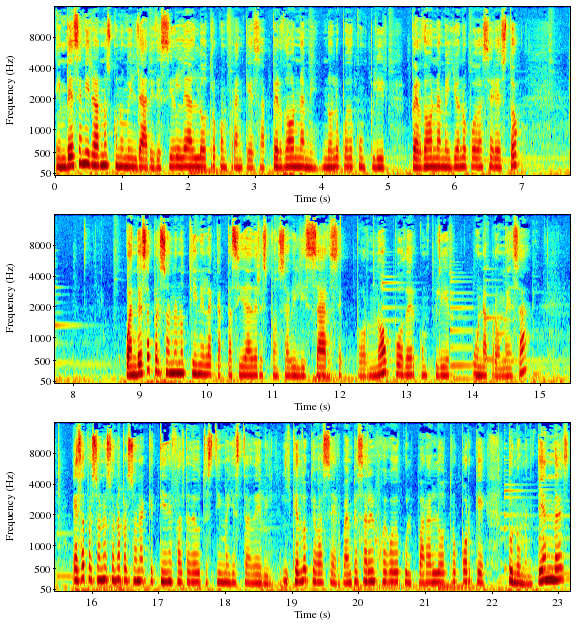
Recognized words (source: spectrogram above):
en vez de mirarnos con humildad y decirle al otro con franqueza, perdóname, no lo puedo cumplir, perdóname, yo no puedo hacer esto, cuando esa persona no tiene la capacidad de responsabilizarse por no poder cumplir una promesa, esa persona es una persona que tiene falta de autoestima y está débil. ¿Y qué es lo que va a hacer? Va a empezar el juego de culpar al otro porque tú no me entiendes,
